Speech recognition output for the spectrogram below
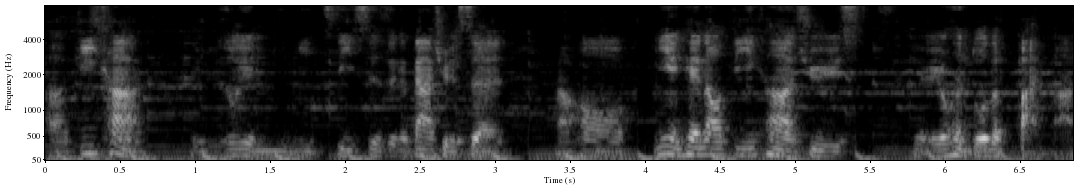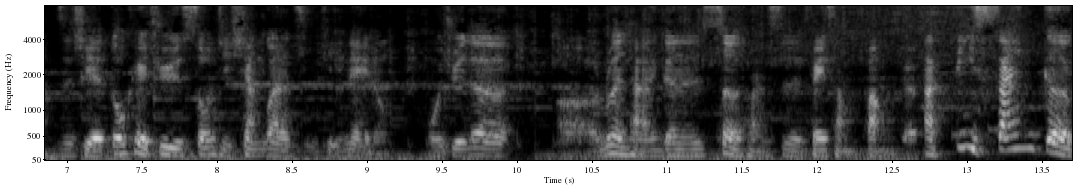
呃，D 卡，比如说你你自己是这个大学生，然后你也可以到 D 卡去，有很多的版啊，这些都可以去收集相关的主题内容。我觉得呃，论坛跟社团是非常棒的。那第三个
